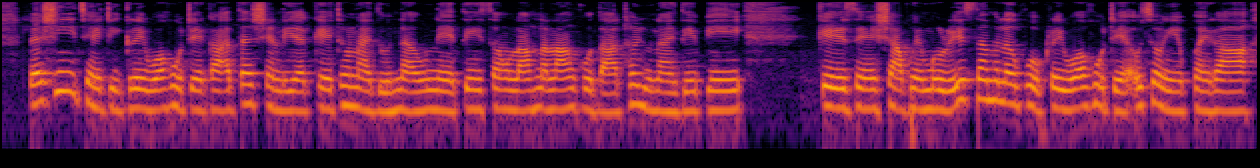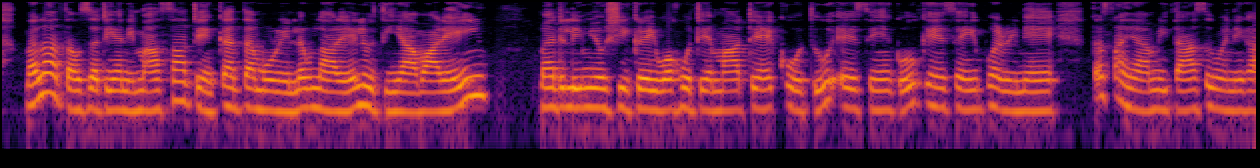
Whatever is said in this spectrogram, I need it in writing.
။လက်ရှိအချိန်ထိဂရေဝဟိုတယ်ကအသက်ရှင်လျက်ကဲထုတ်နိုင်သူ2ဦးနဲ့တင်ဆောင်လောင်း2လောင်းကိုသာထုတ်ယူနိုင်သေးပြီးကဲဆဲရှာဖွေမှုတွေစမ်းမလုပ်ဖို့ Great Wall Hotel အုပ်ချုပ်ရေးဖွဲ့ကမလ31ရက်နေ့မှာစတင်ကန့်သတ်မှုတွေလုပ်လာတယ်လို့သိရပါတယ်။ မန္တလေးမြို့ရှိဂရိဝဟိုတယ်မှာတဲခိုသူအဲစင်ကိုကင်းစိန်ဖွဲ့တွေနဲ့သက်ဆိုင်ရာမိသားစုဝင်တွေက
